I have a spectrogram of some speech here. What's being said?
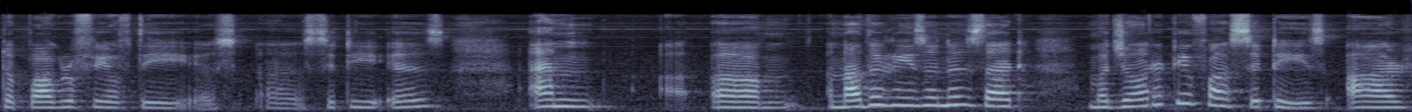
topography of the uh, uh, city is. And uh, um, another reason is that majority of our cities are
